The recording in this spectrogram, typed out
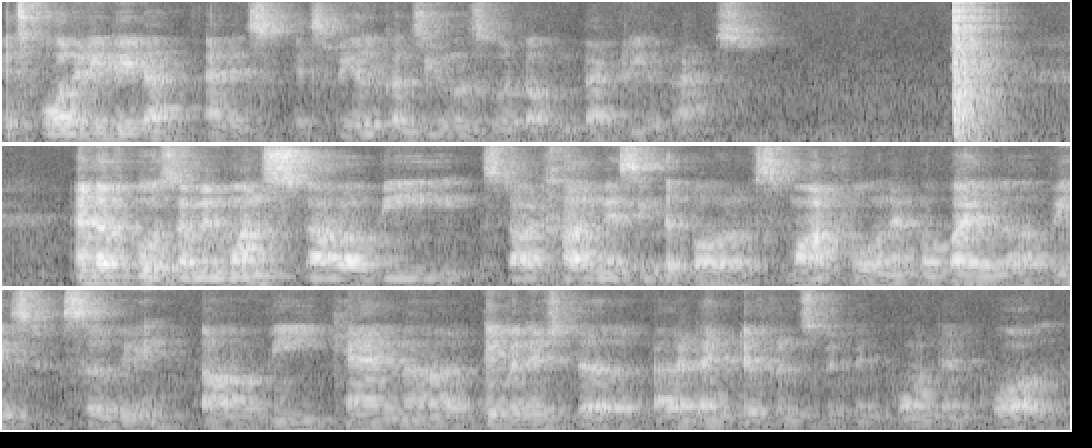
it's quality data and it's, it's real consumers who are talking back to your brands. And of course, I mean, once uh, we start harnessing the power of smartphone and mobile-based uh, survey, uh, we can uh, diminish the paradigm difference between quant and qual.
